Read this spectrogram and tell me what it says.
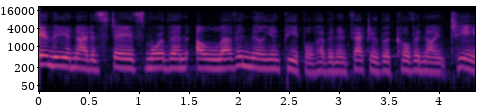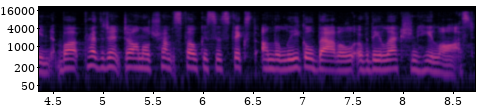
In the United States, more than 11 million people have been infected with COVID 19, but President Donald Trump's focus is fixed on the legal battle over the election he lost.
